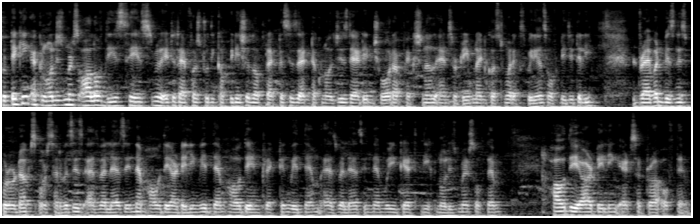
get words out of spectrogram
So taking acknowledgements, all of these things, it refers to the combinations of practices and technologies that ensure a fictional and streamlined customer experience of digitally driven business products or services as well as in them how they are dealing with them, how they interacting with them as well as in them we get the acknowledgements of them, how they are dealing etc. of them.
